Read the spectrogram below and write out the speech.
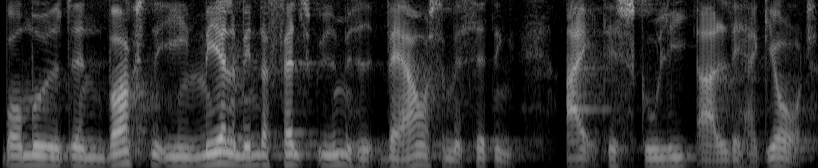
Hvorimod den voksne i en mere eller mindre falsk ydmyghed værger som en sætning, ej, det skulle I aldrig have gjort.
